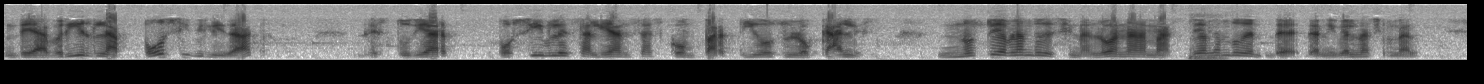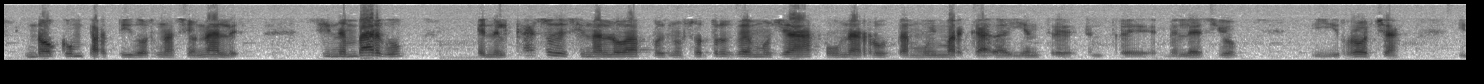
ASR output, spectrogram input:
de abrir la posibilidad de estudiar posibles alianzas con partidos locales. No estoy hablando de Sinaloa nada más, estoy hablando de a nivel nacional, no con partidos nacionales. Sin embargo, en el caso de Sinaloa, pues nosotros vemos ya una ruta muy marcada ahí entre, entre Melesio y Rocha, y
